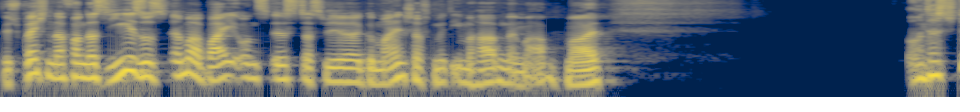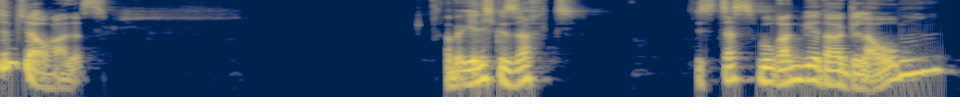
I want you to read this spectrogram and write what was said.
Wir sprechen davon, dass Jesus immer bei uns ist, dass wir Gemeinschaft mit ihm haben im Abendmahl. Und das stimmt ja auch alles. Aber ehrlich gesagt, ist das, woran wir da glauben,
